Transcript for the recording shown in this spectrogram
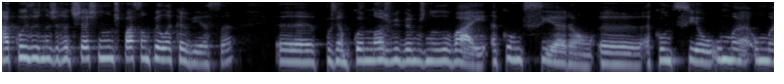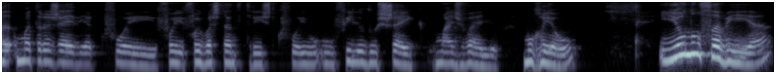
há coisas nas redes sociais que não nos passam pela cabeça, Uh, por exemplo, quando nós vivemos no Dubai, aconteceram, uh, aconteceu uma, uma, uma tragédia que foi, foi, foi bastante triste, que foi o, o filho do sheik, o mais velho, morreu, e eu não sabia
